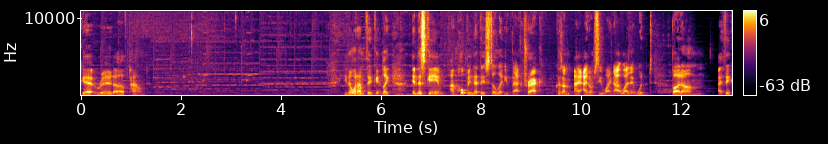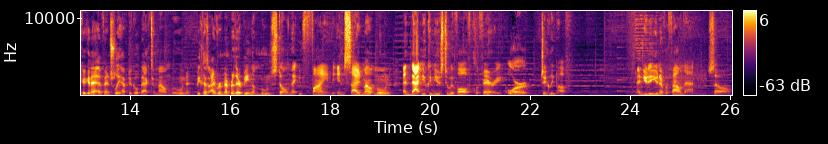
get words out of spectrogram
Get rid of pound. You know what I'm thinking? Like in this game, I'm hoping that they still let you backtrack because I'm I, I don't see why not why they wouldn't. But um I think you're gonna eventually have to go back to Mount Moon because I remember there being a moonstone that you find inside Mount Moon, and that you can use to evolve Clefairy or Jigglypuff. And you you never found that, so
